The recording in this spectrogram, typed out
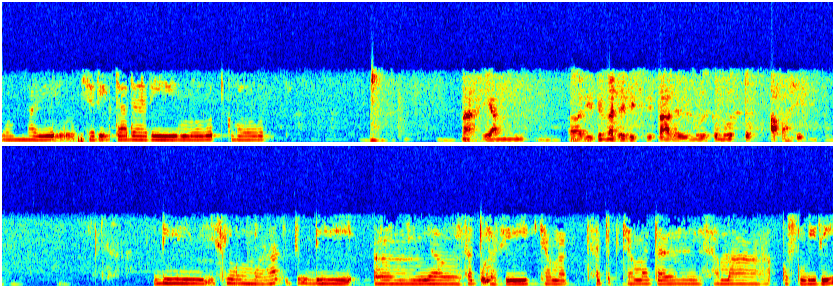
cuman cerita dari mulut ke mulut. Nah, yang eh, didengar dari cerita dari mulut ke mulut tuh apa sih? Di Seluma itu di em, yang satu masih kecamatan satu kecamatan sama aku sendiri.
